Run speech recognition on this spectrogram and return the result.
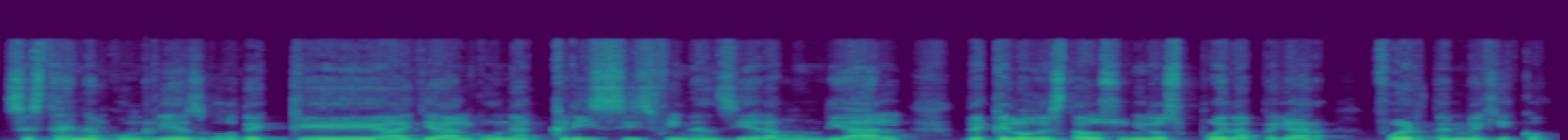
¿se está en algún riesgo de que haya alguna crisis financiera mundial, de que lo de Estados Unidos pueda pegar fuerte en México?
